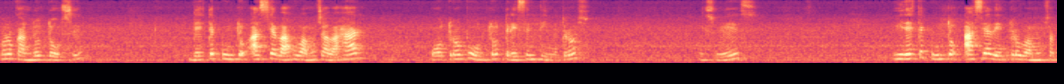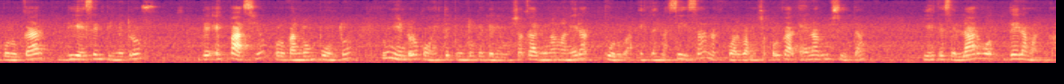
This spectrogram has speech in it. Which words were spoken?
colocando 12 de este punto hacia abajo vamos a bajar otro punto 3 centímetros. Eso es. Y de este punto hacia adentro vamos a colocar 10 centímetros de espacio colocando un punto uniéndolo con este punto que tenemos acá de una manera curva. Esta es la sisa, la cual vamos a colocar en la blusita y este es el largo de la manga.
